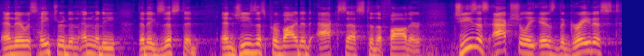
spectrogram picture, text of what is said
and there was hatred and enmity that existed. and Jesus provided access to the Father. Jesus actually is the greatest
